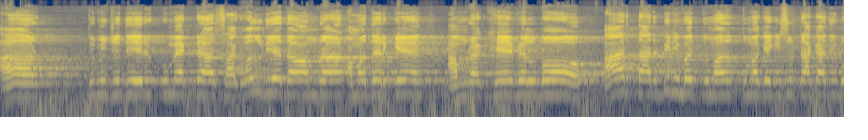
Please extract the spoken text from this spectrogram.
আর তুমি যদি এরকম একটা ছাগল দিয়ে দাও আমরা, আমাদেরকে আমরা খেয়ে ফেলব। আর তার বিনিময়ে তোমার তোমাকে কিছু টাকা দিব।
